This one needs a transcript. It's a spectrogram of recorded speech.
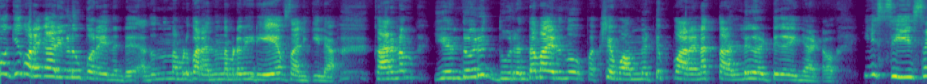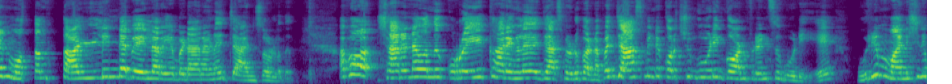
പൊക്കി കുറെ കാര്യങ്ങളും പറയുന്നുണ്ട്. അതൊന്നും നമ്മൾ പറയുന്നത് നമ്മുടെ വീഡിയോയെ അവസാനിക്കില്ല. കാരണം എന്തൊരു ദുരന്തമായിരുന്നു. പക്ഷെ വന്നിട്ട് പറയണ തള്ളു കേട്ട് കഴിഞ്ഞാട്ടോ. ഈ സീസൺ മൊത്തം തള്ളിന്റെ പേരിൽ അറിയപ്പെടാനാണ് ചാൻസ് ഉള്ളത്. അപ്പോൾ ശരണ വന്ന് കുറേ കാര്യങ്ങൾ ജാസ്മിനോട് പറഞ്ഞു. അപ്പം ജാസ്മിന്റെ കുറച്ചും കൂടി കോൺഫിഡൻസ് കൂടി. ഒരു മനുഷ്യന്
